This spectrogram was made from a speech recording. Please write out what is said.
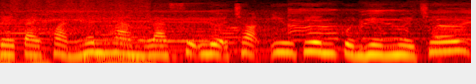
về tài khoản ngân hàng là sự lựa chọn ưu tiên của nhiều người chơi.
